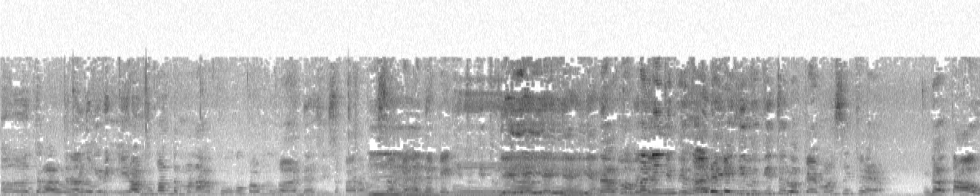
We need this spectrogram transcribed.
eh terlalu, Terlalu mikir pikir. kamu kan teman aku kok kamu nggak ada sih sekarang bisa kayak ada kayak gitu gitu Iya, iya, iya, iya, iya. nah aku sama Menyakiti tuh nggak ada kayak gitu gitu loh kayak masih kayak nggak tahu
